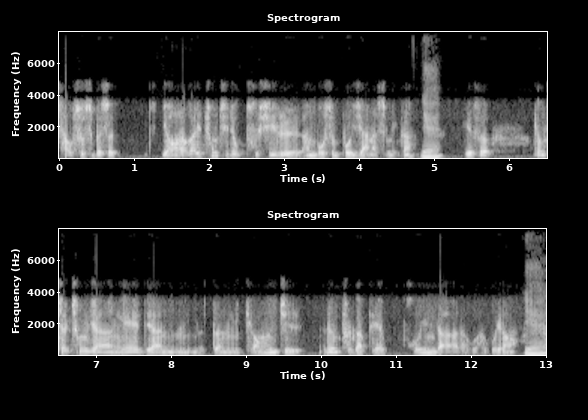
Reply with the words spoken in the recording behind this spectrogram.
사후 수습에서 여러 가지 총체적 부실을 한 모습 보이지 않았습니까? 예. 그래서 경찰청장에 대한 어떤 경질은 불가피해 보인다라고 하고요. 예.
